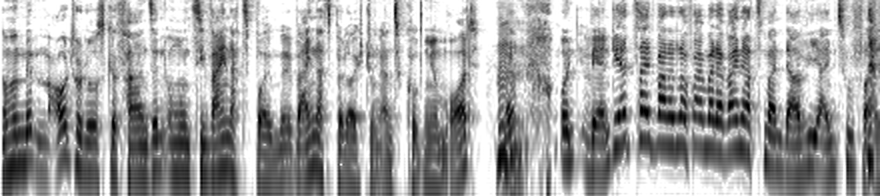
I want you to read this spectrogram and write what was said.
nochmal mit dem Auto losgefahren sind, um uns die Weihnachtsbäume, Weihnachtsbeleuchtung anzugucken im Ort. Ne? Hm. Ne? Und während der Zeit war dann auf einmal der Weihnachtsmann da, wie ein Zufall.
